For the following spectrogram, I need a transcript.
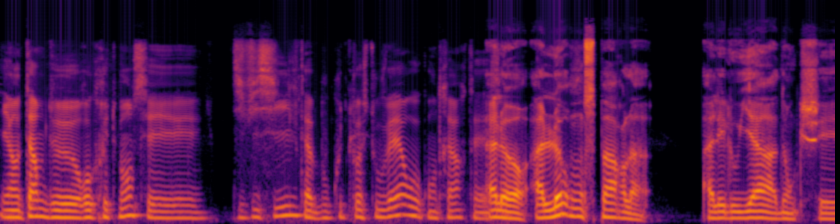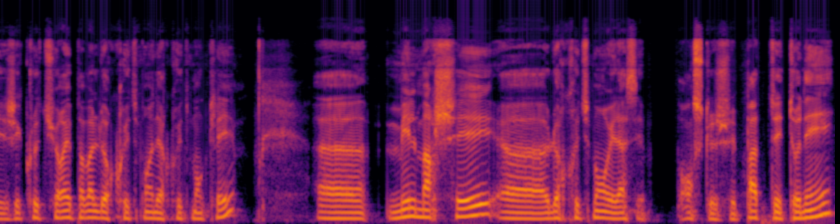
Et en termes de recrutement, c'est difficile? Tu as beaucoup de postes ouverts ou au contraire Alors, à l'heure où on se parle, Alléluia, donc j'ai clôturé pas mal de recrutements et des recrutements clés. Euh, mais le marché, euh, le recrutement, et là, je pense que je ne vais pas t'étonner,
